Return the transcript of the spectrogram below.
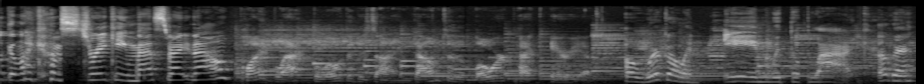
Looking like a streaky mess right now. Apply black below the design down to the lower pec area. Oh, we're going in with the black. Okay.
